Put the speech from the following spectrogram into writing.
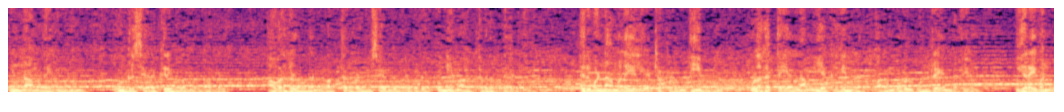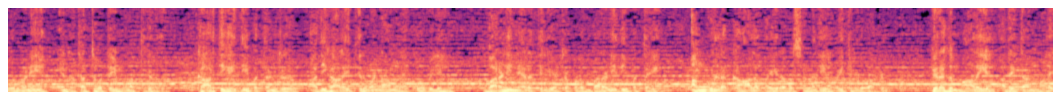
உண்ணாமலை அம்மனும் ஒன்று சேர கிரிவலம் வருவார்கள். அவர்களுடன் பக்தர்களும் சேர்ந்து வருவது புண்ணியமாக கருதப்படுகிறது. திருவண்ணாமலையில் ஏற்றப்படும் தீபம் உலகத்தை எல்லாம் இயக்குகின்ற பரம்பொருள் ஒன்றே என்பதையும் இறைவன் ஒருவனே என்ற தத்துவத்தையும் உணர்த்துகிறது. கார்த்திகை தீபத்தன்று அதிகாலை திருவண்ணாமலை கோவிலில் பரணி நேரத்தில் ஏற்றப்படும் பரணி தீபத்தை அங்குள்ள கால பைரவர் சன்னதியில் வைத்து விடுவார்கள் பிறகு மாலையில் அதைத்தான் மலை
